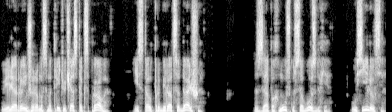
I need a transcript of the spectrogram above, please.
веля рейнджерам осмотреть участок справа, и стал пробираться дальше. Запах мускуса в воздухе усилился.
